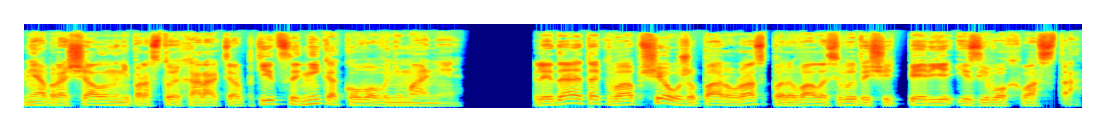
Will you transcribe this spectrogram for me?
не обращала на непростой характер птицы никакого внимания. Ледая так вообще уже пару раз порывалась вытащить перья из его хвоста.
